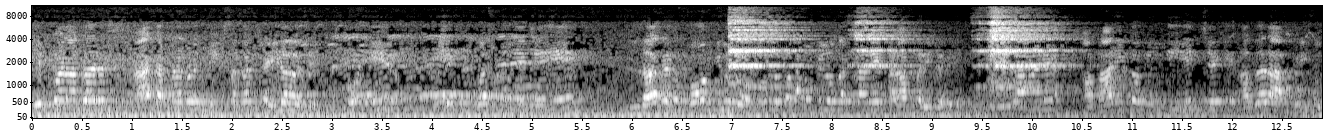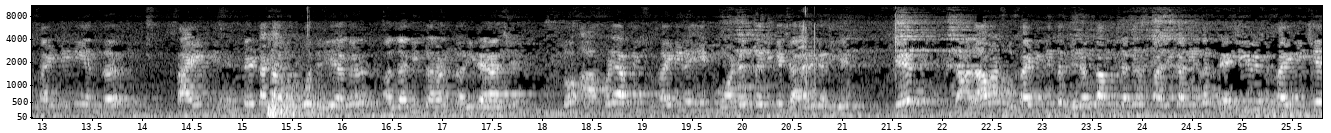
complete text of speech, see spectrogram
એ પણ અગર આ કચરા જોડે મિક્સ અગર થઈ રહ્યો છે, તો એ વસ્તુ જે છે એ લગભગ સો કિલો દોઢસો બસો કિલો કચરાને ખરાબ કરી શકે છે. એટલા માટે અમારી તો વિનંતી એ જ છે કે અગર આપણી સોસાયટીની અંદર સાહીઠથી સિત્તેર ટકા લોકો જે અગર અલગીકરણ કરી રહ્યા છે તો આપણે આપણી સોસાયટીને એક મોડેલ તરીકે જાહેર કરીએ કે ઝાલાવાડ સોસાયટીની અંદર વિરમગામની નગરપાલિકાની અંદર પહેલી એવી સોસાયટી છે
